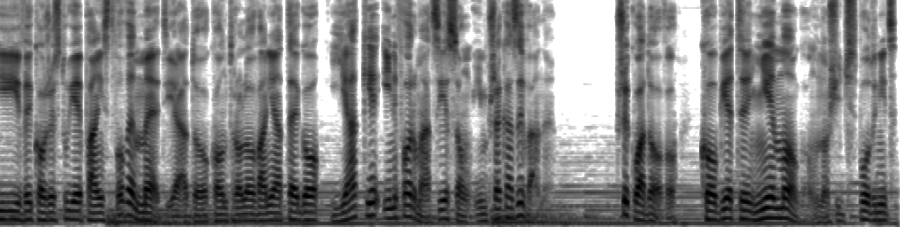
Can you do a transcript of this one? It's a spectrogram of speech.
i wykorzystuje państwowe media do kontrolowania tego, jakie informacje są im przekazywane. Przykładowo, kobiety nie mogą nosić spódnic,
